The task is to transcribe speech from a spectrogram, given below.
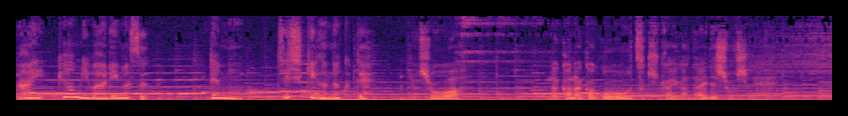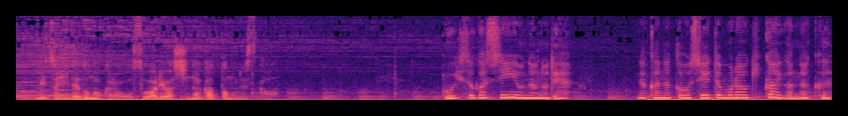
はい興味はあります。でも知識がなくて。女性はなかなか碁を打つ機会がないでしょうしね。光秀殿から教わりはしなかったのですか？お忙しいようなのでなかなか教えてもらう機会がなく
